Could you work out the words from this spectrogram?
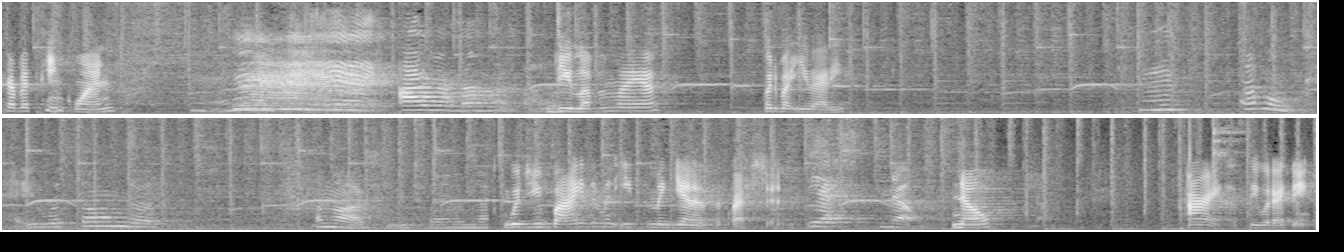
grab a pink one. I remember. Do you love them, Maya? What about you, Addy? Mm, I'm okay with them, but I'm not a huge fan of them. Would you buy them and eat them again is the question. Yes. No. No? All right, let's see what I think.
